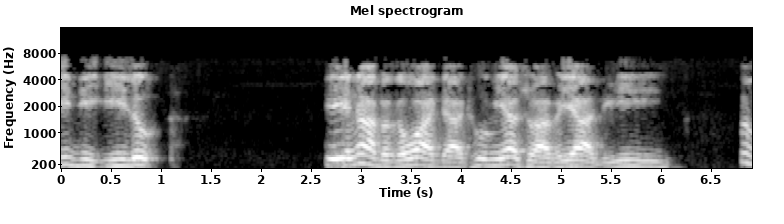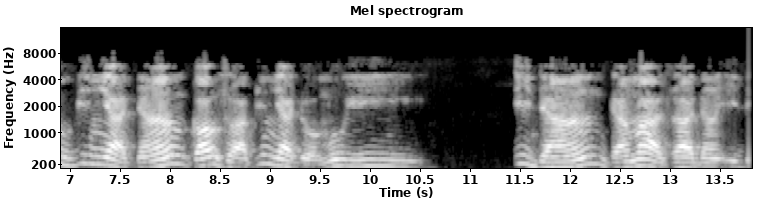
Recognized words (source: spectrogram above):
ဣတိဤသို့တေနဘဂဝတာထူမြတ်စွာဘုရားသည်သူပညာတံကောင်းစွာပညာတော်မူ၏ ဣဒံဓမ္မသာတံဣတ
